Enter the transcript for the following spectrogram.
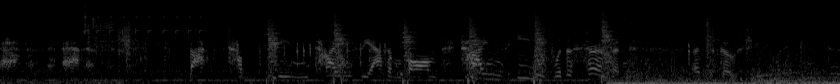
Adam, Adam. Bathtub gin times the atom bomb times Eve with a serpent. Let's go see what it can do.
